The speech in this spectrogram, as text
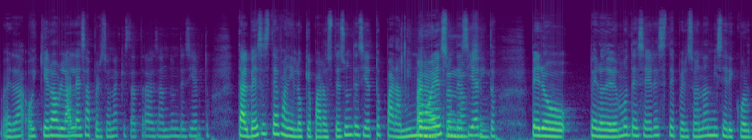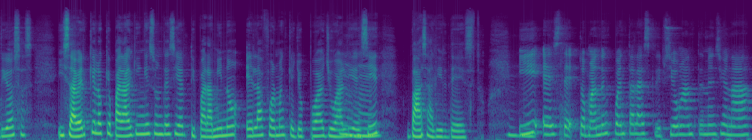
¿verdad? Hoy quiero hablarle a esa persona que está atravesando un desierto. Tal vez, Stephanie, lo que para usted es un desierto, para mí no es un desierto, pero pero debemos de ser este, personas misericordiosas y saber que lo que para alguien es un desierto y para mí no es la forma en que yo puedo ayudarle y decir, va a salir de esto. Y este, tomando en cuenta la descripción antes mencionada,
